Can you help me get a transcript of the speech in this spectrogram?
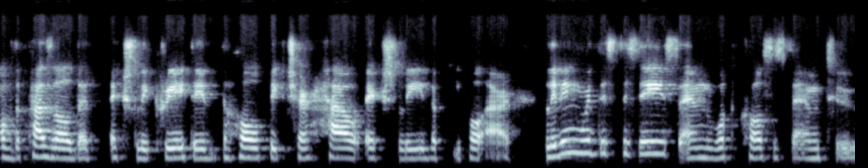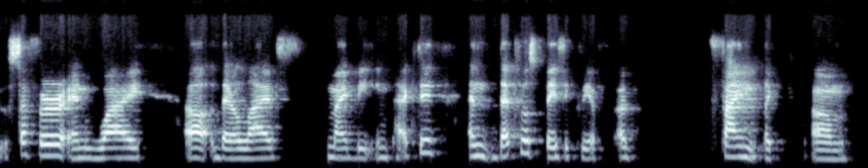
of the puzzle that actually created the whole picture how actually the people are living with this disease and what causes them to suffer and why uh, their lives might be impacted and that was basically a, a fine like um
